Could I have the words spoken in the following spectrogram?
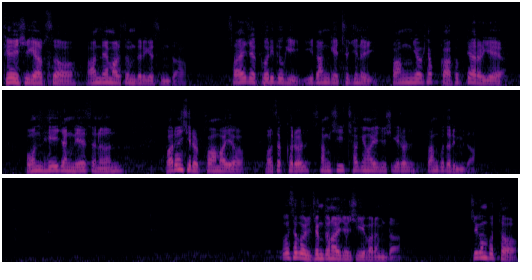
개시에 앞서 안내 말씀드리겠습니다. 사회적 거리두기 2단계 추진의 방역 효과 극대화를 위해 본 회의장 내에서는 발언실을 포함하여 마스크를 상시 착용하여 주시기를 당부드립니다. 의석을 정돈하여 주시기 바랍니다. 지금부터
